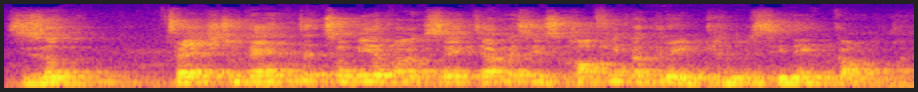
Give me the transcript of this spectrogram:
Sie sind so zehn Studenten zu mir, die gesagt haben, ja, wir sind Kaffee trinken, wir sind nicht gegangen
